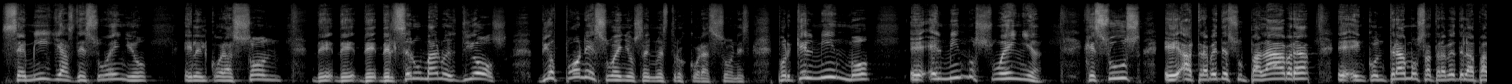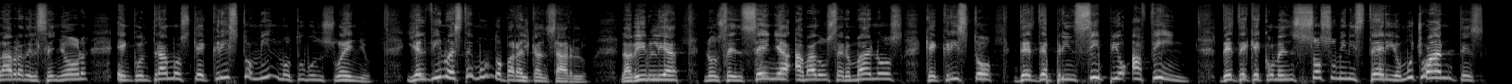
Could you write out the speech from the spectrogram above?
semillas de sueño, en el corazón del ser humano es Dios. Dios pone sueños en nuestros corazones, porque Él mismo, eh, Él mismo sueña. Jesús, eh, a través de su palabra, eh, encontramos a través de la palabra del Señor, encontramos que Cristo mismo tuvo un sueño y Él vino a este mundo para alcanzarlo. La Biblia nos enseña, amados hermanos, que Cristo desde principio a fin, desde que comenzó su ministerio, mucho antes,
